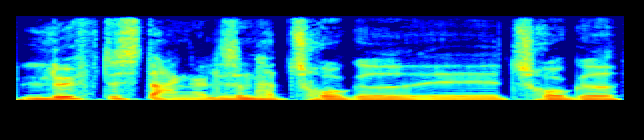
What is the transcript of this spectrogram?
løftestang, og ligesom har trukket, øh, trukket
